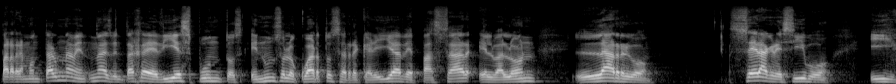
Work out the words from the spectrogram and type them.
para remontar una, desventaja de 10 puntos en un solo cuarto, se requería de pasar el balón largo, ser agresivo. Y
